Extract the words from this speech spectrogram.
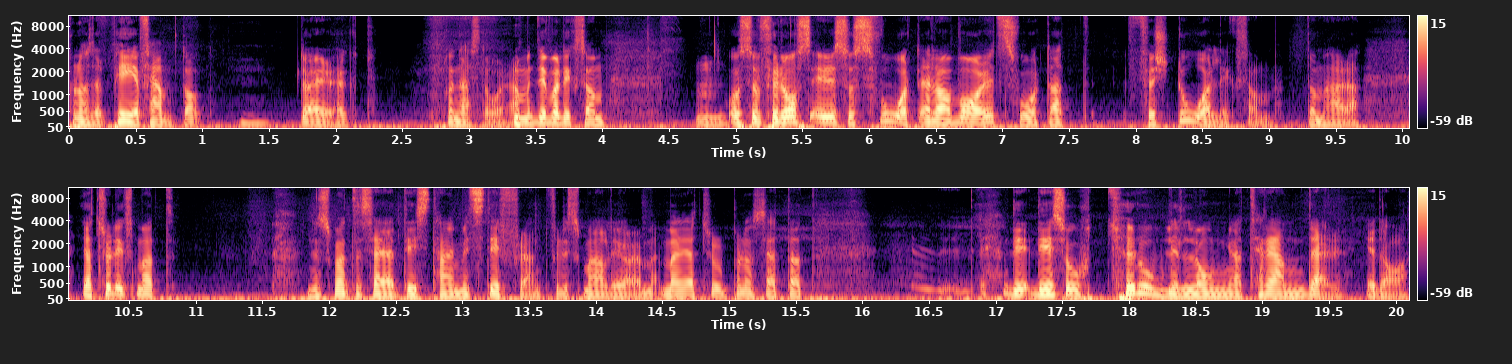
på något sätt P15. Mm. Då är det högt. På nästa år. Ja, men det var liksom mm. Och så för oss är det så svårt, eller har varit svårt att förstå liksom de här. Jag tror liksom att nu ska man inte säga att this time it's different, för det ska man aldrig göra. Men jag tror på något sätt att det, det är så otroligt långa trender idag.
